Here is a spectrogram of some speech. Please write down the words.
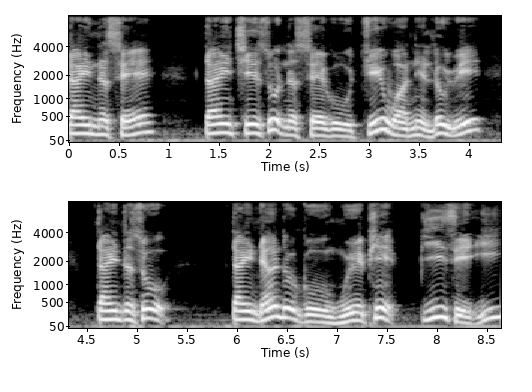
တိုင်20တိုင်ခြေစွ20ကိုခြေဝါနှင့်လှုပ်၍တိုင်တစို့တိုင်တန်းတို့ကိုငွေဖြင့်ပြီးစေ၏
